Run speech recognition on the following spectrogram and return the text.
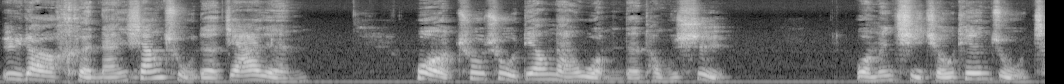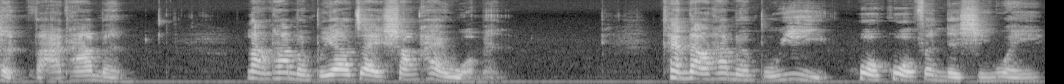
遇到很难相处的家人，或处处刁难我们的同事，我们祈求天主惩罚他们，让他们不要再伤害我们。看到他们不义或过分的行为，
